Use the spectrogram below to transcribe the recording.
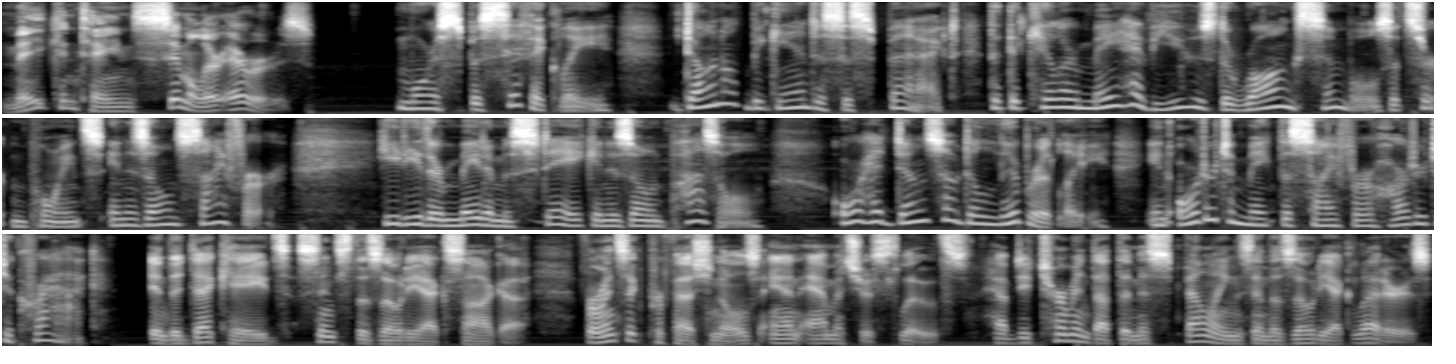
may contain similar errors. More specifically, Donald began to suspect that the killer may have used the wrong symbols at certain points in his own cipher. He'd either made a mistake in his own puzzle or had done so deliberately in order to make the cipher harder to crack. In the decades since the Zodiac saga, forensic professionals and amateur sleuths have determined that the misspellings in the Zodiac letters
